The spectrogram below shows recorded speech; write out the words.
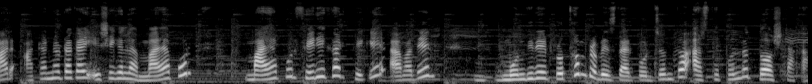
আর আটান্ন টাকায় এসে গেলাম মায়াপুর। মায়াপুর ফেরিঘাট থেকে আমাদের মন্দিরের প্রথম প্রবেশদ্বার পর্যন্ত আসতে পড়ল দশ টাকা।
